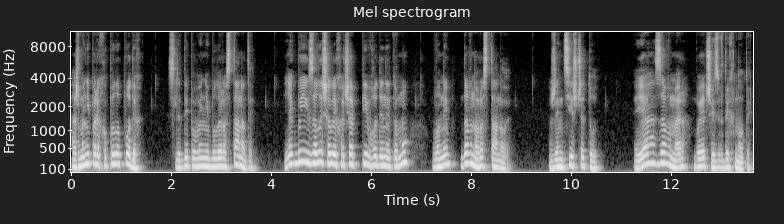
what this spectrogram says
аж мені перехопило подих. Сліди повинні були розтанути. Якби їх залишили хоча б півгодини тому, вони б давно розтанули. Жінці ще тут. Я завмер, боячись вдихнути.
